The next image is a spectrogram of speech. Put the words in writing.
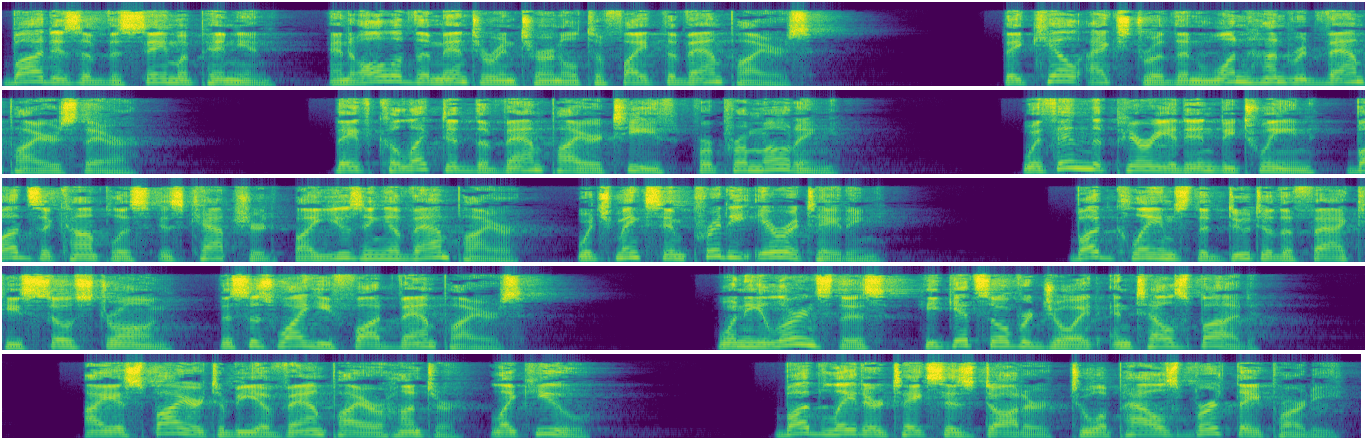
Bud is of the same opinion, and all of them enter internal to fight the vampires. They kill extra than 100 vampires there. They've collected the vampire teeth for promoting. Within the period in between, Bud's accomplice is captured by using a vampire, which makes him pretty irritating. Bud claims that due to the fact he's so strong, this is why he fought vampires. When he learns this, he gets overjoyed and tells Bud, I aspire to be a vampire hunter, like you. Bud later takes his daughter to a pal's birthday party.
